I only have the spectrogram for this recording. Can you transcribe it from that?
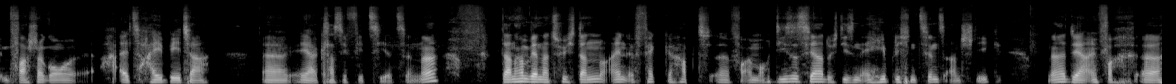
im Fachjargon als High Beta äh, eher klassifiziert sind. Ne? Dann haben wir natürlich dann einen Effekt gehabt, äh, vor allem auch dieses Jahr durch diesen erheblichen Zinsanstieg, ne, der einfach äh,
